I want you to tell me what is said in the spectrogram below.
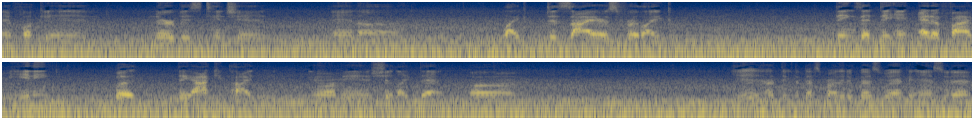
and fucking nervous tension and uh like desires for like things that didn't edify me any, but they occupied me. You know what I mean? Shit like that. Um, yeah, I think that that's probably the best way I can answer that.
